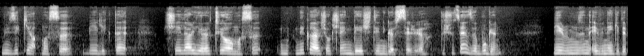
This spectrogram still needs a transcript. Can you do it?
müzik yapması, birlikte bir şeyler yaratıyor olması ne kadar çok şeyin değiştiğini gösteriyor. Düşünsenize bugün birbirimizin evine gidip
